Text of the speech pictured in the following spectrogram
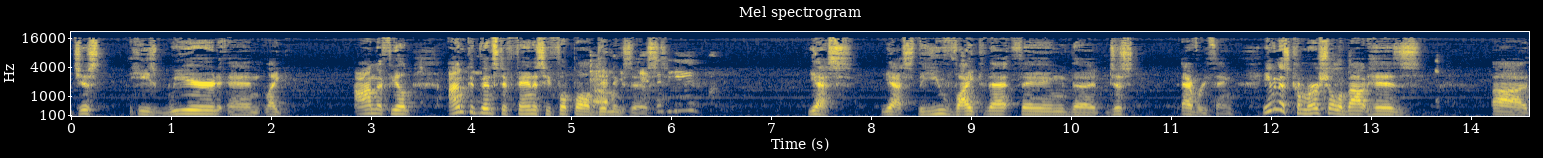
just he's weird and like on the field. I'm convinced if fantasy football didn't exist, yes, yes, the you Vike that thing, the just everything. Even his commercial about his uh,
